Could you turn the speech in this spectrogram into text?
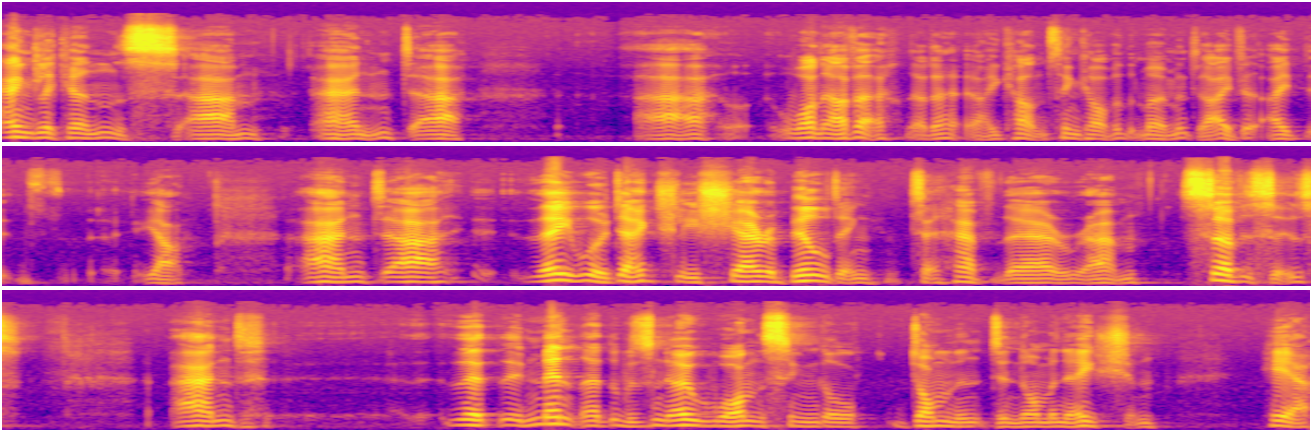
Anglicans, um, and uh, uh, one other that I, I, can't think of at the moment. I, I yeah. And uh, they would actually share a building to have their um, services. And that it meant that there was no one single dominant denomination here.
